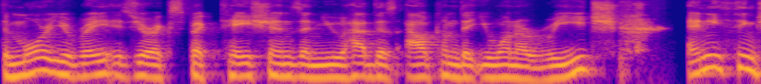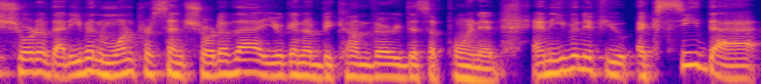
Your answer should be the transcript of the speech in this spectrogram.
The more you raise your expectations and you have this outcome that you want to reach anything short of that, even 1% short of that, you're going to become very disappointed. And even if you exceed that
